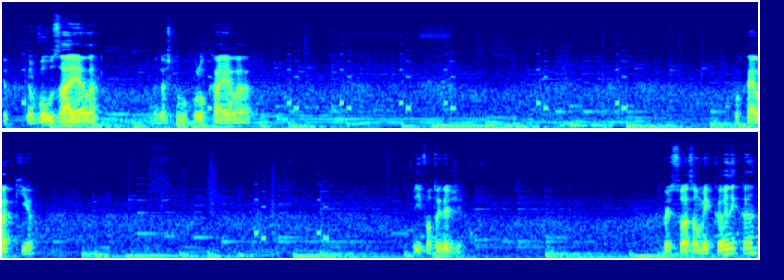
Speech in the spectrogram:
Eu, eu vou usar ela, mas acho que eu vou colocar ela. Vou colocar ela aqui, ó. Ih, faltou energia. Persuasão mecânica.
